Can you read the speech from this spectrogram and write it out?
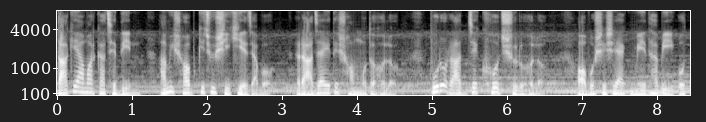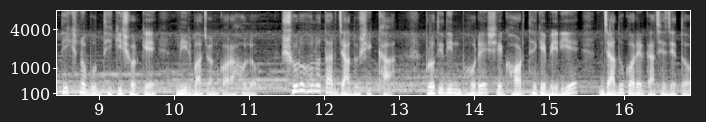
তাকে আমার কাছে দিন, আমি সব কিছু শিখিয়ে যাব। রাজা এতে সম্মত হল। পুরো রাজ্যে খোঁজ শুরু হলো। অবশেষে এক মেধাবী ও তীক্ষ্ণ বুদ্ধি কিশোরকে নির্বাচন করা হলো। শুরু হলো তার জাদু শিক্ষা। প্রতিদিন ভোরে সে ঘর থেকে বেরিয়ে জাদুকরের কাছে যেত।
